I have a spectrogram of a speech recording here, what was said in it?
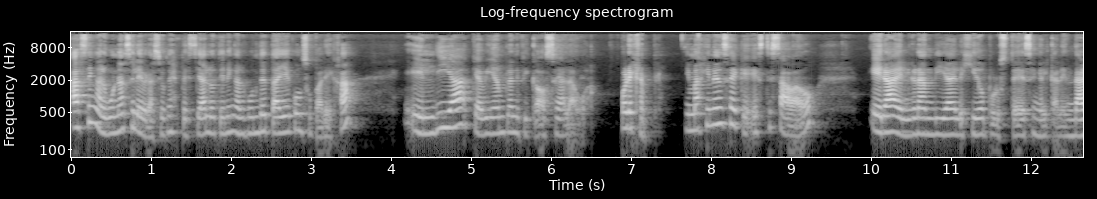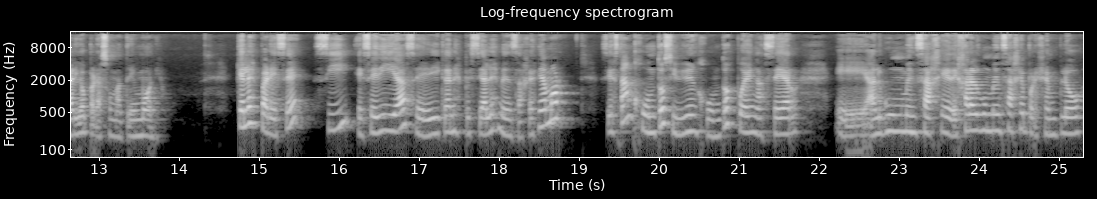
hacen alguna celebración especial o tienen algún detalle con su pareja el día que habían planificado sea la boda? Por ejemplo, imagínense que este sábado era el gran día elegido por ustedes en el calendario para su matrimonio. ¿Qué les parece si ese día se dedican especiales mensajes de amor? Si están juntos y viven juntos, pueden hacer eh, algún mensaje, dejar algún mensaje, por ejemplo,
